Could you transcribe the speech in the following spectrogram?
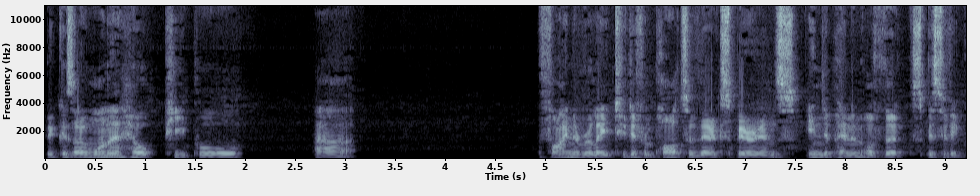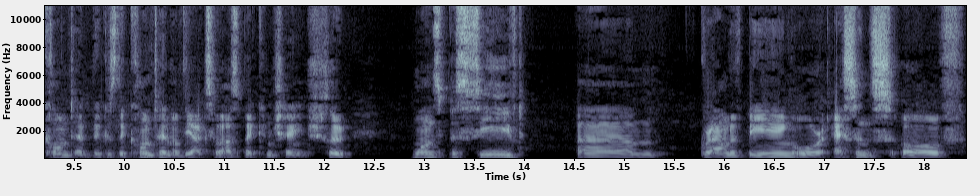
because I want to help people uh, find and relate to different parts of their experience independent of the specific content because the content of the axial aspect can change. So one's perceived um, ground of being or essence of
